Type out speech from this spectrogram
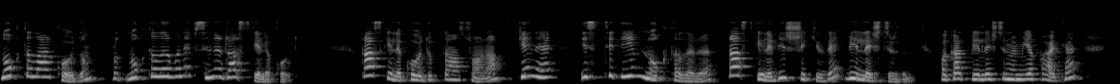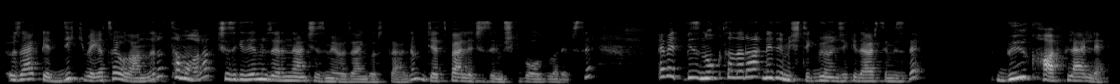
noktalar koydum. Noktalarımın hepsini rastgele koydum. Rastgele koyduktan sonra gene istediğim noktaları rastgele bir şekilde birleştirdim. Fakat birleştirmemi yaparken özellikle dik ve yatay olanları tam olarak çizgilerin üzerinden çizmeye özen gösterdim. Cetvelle çizilmiş gibi oldular hepsi. Evet biz noktalara ne demiştik bir önceki dersimizde? büyük harflerle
